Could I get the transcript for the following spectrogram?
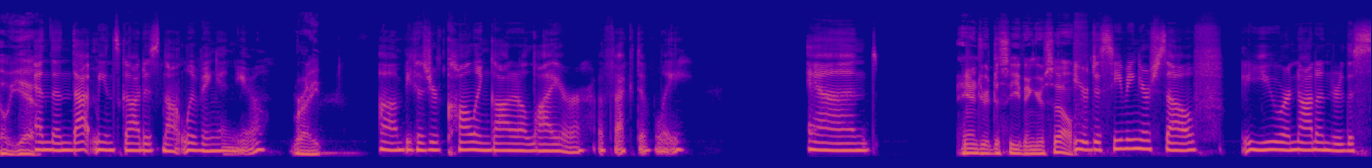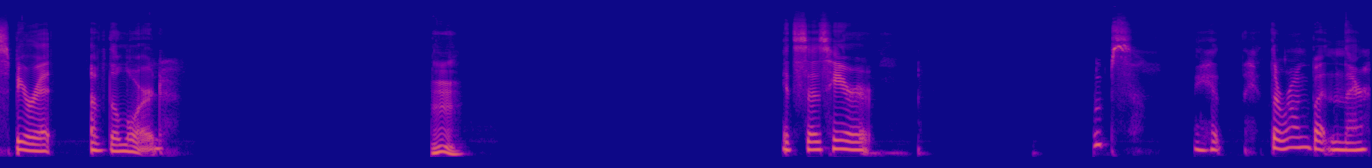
Oh yeah, And then that means God is not living in you right. um, because you're calling God a liar effectively. And And you're deceiving yourself. you're deceiving yourself. You are not under the spirit of the Lord. Hmm. It says here, oops, I hit, hit the wrong button there.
